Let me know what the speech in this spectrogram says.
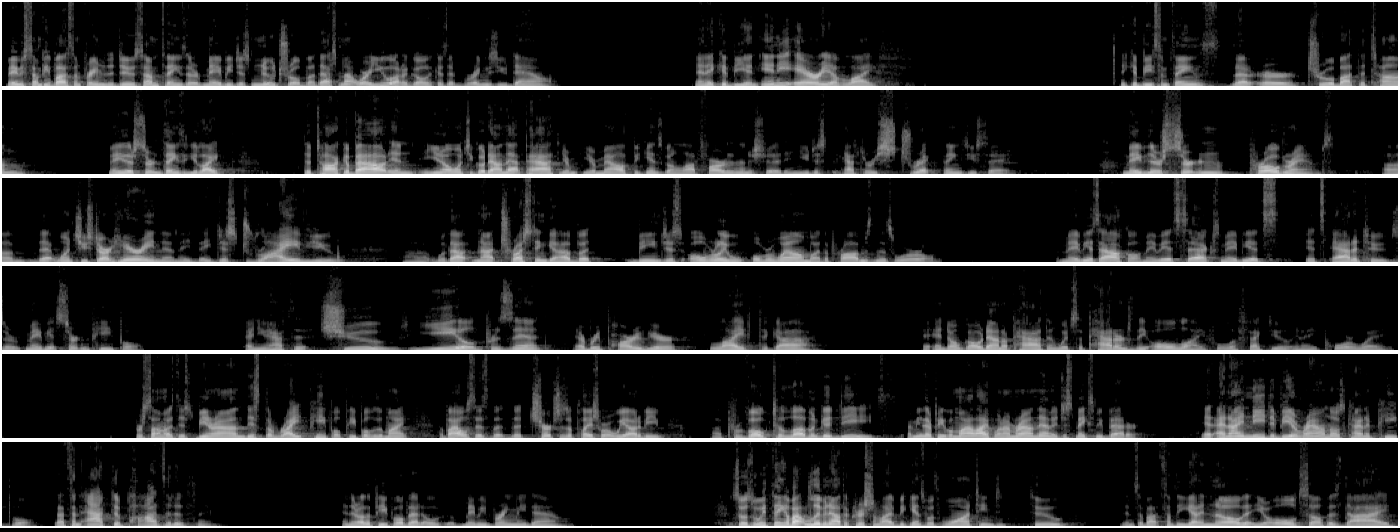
Maybe some people have some freedom to do some things that are maybe just neutral, but that's not where you ought to go because it brings you down. And it could be in any area of life. It could be some things that are true about the tongue. Maybe there's certain things that you like to talk about. And you know, once you go down that path, your, your mouth begins going a lot farther than it should. And you just have to restrict things you say. Maybe there's certain programs um, that once you start hearing them, they, they just drive you uh, without not trusting God, but being just overly overwhelmed by the problems in this world. Maybe it's alcohol, maybe it's sex, maybe it's, it's attitudes, or maybe it's certain people. And you have to choose, yield, present every part of your life to God. And don't go down a path in which the patterns of the old life will affect you in a poor way. For some of us, just being around just the right people, people who might, the Bible says that the church is a place where we ought to be uh, provoked to love and good deeds. I mean, there are people in my life, when I'm around them, it just makes me better. And, and I need to be around those kind of people. That's an active, positive thing. And there are other people that maybe bring me down. So as we think about living out the Christian life, begins with wanting to. Then it's about something you got to know that your old self has died.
